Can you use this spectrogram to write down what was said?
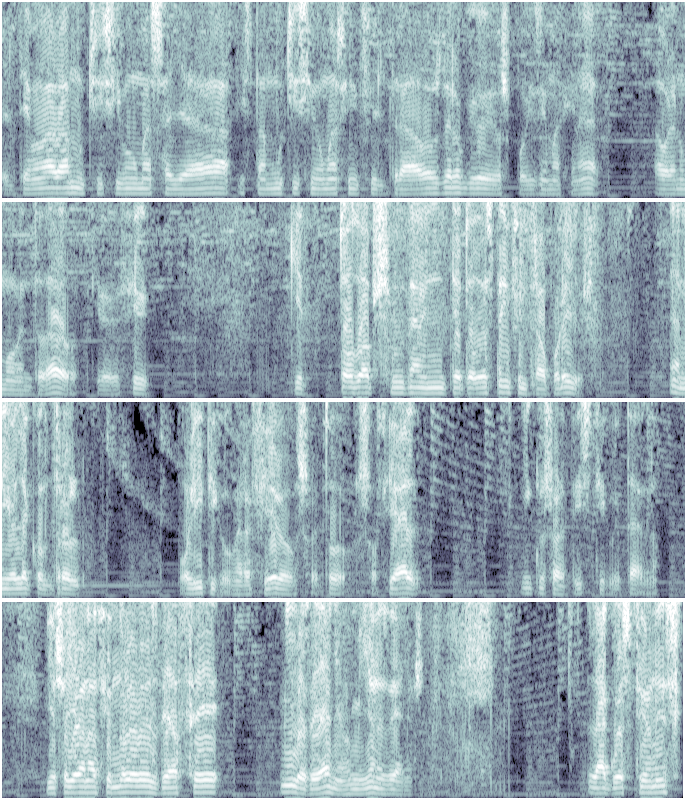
el tema va muchísimo más allá y están muchísimo más infiltrados de lo que os podéis imaginar. Ahora en un momento dado, quiero decir que todo, absolutamente todo está infiltrado por ellos. A nivel de control político, me refiero, sobre todo social, incluso artístico y tal, ¿no? Y eso llevan haciéndolo desde hace miles de años, millones de años. La cuestión es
